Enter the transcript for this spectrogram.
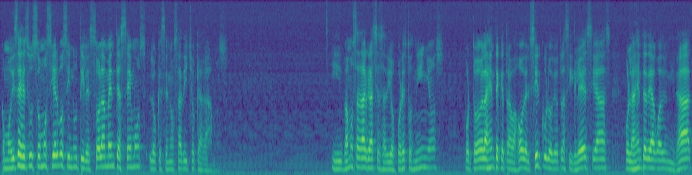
Como dice Jesús, somos siervos inútiles, solamente hacemos lo que se nos ha dicho que hagamos. Y vamos a dar gracias a Dios por estos niños, por toda la gente que trabajó del círculo de otras iglesias, por la gente de Agua de Unidad,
